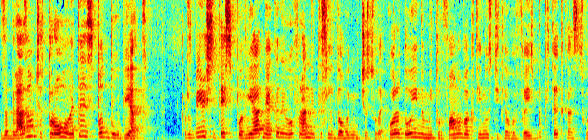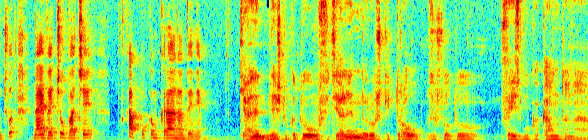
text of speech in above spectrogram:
Забелязвам, че троловете спът до обяд. Разбираш ли, те се появяват някъде в ранните следобедни часове. Горе-долу и на Митрофанова активностите във Фейсбук и те така се случват. Най-вече обаче така по към края на деня. Тя е нещо като официален руски трол, защото Фейсбук акаунта на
